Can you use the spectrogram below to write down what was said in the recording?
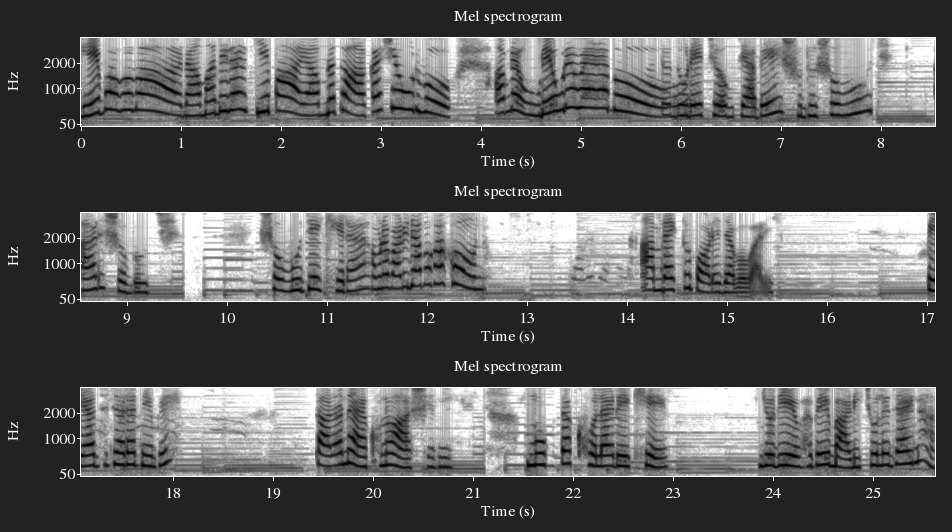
হে ভগবান আমাদের আর কি পায়? আমরা তো আকাশে উড়বো। আমরা উড়ে উড়ে বেড়াবো। তো দূরে চোখ যাবে শুধু সবুজ আর সবুজ। সবুজে ঘেরা। আমরা বাড়ি যাব কখন? আমরা একটু পরে যাব বাড়ি। পেঁয়াজ যারা নেবে তারা না এখনও আসেনি। মুখটা খোলা রেখে যদি এভাবে বাড়ি চলে যায় না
